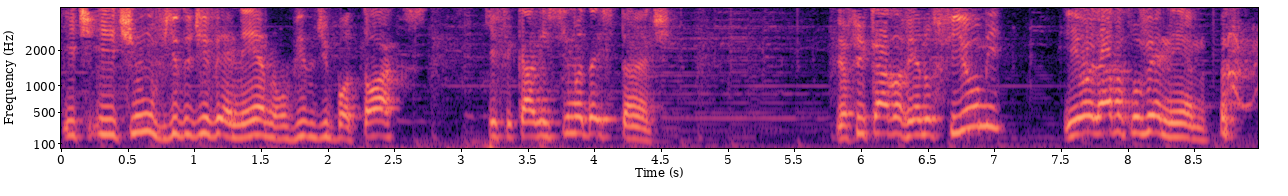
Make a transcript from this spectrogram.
e, e tinha um vidro de veneno, um vidro de botox, que ficava em cima da estante. Eu ficava vendo filme e olhava pro veneno.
